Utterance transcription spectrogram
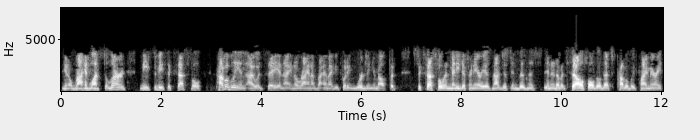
you know Ryan wants to learn, needs to be successful. Probably, in I would say, and I know Ryan, I'm- I might be putting words in your mouth, but successful in many different areas, not just in business in and of itself, although that's probably primary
